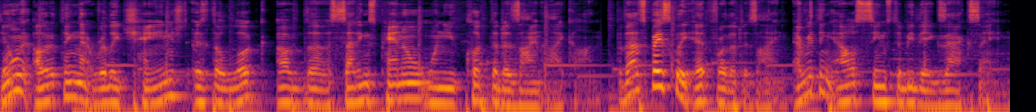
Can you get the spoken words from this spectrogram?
The only other thing that really changed is the look of the settings panel when you click the design icon. But that's basically it for the design. Everything else seems to be the exact same.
